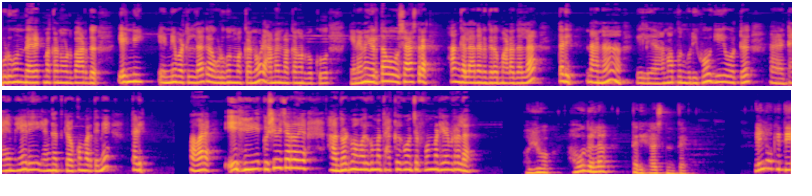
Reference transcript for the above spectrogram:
ಹುಡುಗನ್ ಡೈರೆಕ್ಟ್ ಮಕ್ಕ ನೋಡಬಾರ್ದು. ಎಣ್ಣಿ, ಎಣ್ಣೆ ಬಟ್ಲದಾಗ ಹುಡುಗನ್ ಮಕ್ಕ ನೋಡಿ ಆಮೇಲೆ ಮಕ್ಕ ನೋಡ್ಬೇಕು. ಏನೇನೋ ಇರ್ತಾವು ಶಾಸ್ತ್ರ. ಹಂಗೆಲ್ಲ ನಡೆದ್ರೆ ಮಾಡೋದಲ್ಲ. ತಡಿ, ನಾನು ಇಲ್ಲಿ ರಾಮಪ್ಪನ ಗುಡಿಗೆ ಹೋಗಿ ಒಟ್ಟು ಟೈಮ್ ಹೇಳಿ ಹೆಂಗಂತ ಕೇಳ್ಕೊಂಬರ್ತೀನಿ. ತಡಿ. ಅವರ ಈ ಖುಷಿ ವಿಚಾರ ದೊಡ್ಡ ಮಾವರಿಗೂ ಮತ್ತೆ ಹಕ್ಕಗೆ ಒಂಚೂರು ಫೋನ್ ಮಾಡಿ ಹೇಳ್ಬಿಡಲ್ಲ ಅಯ್ಯೋ, ಹೌದಲ್ಲ. ತಡಿ ಹಸ್ತಂತೆ ಎಲ್ಲಿ ಹೋಗಿದ್ದಿ?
